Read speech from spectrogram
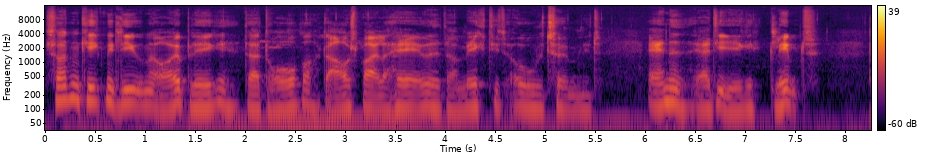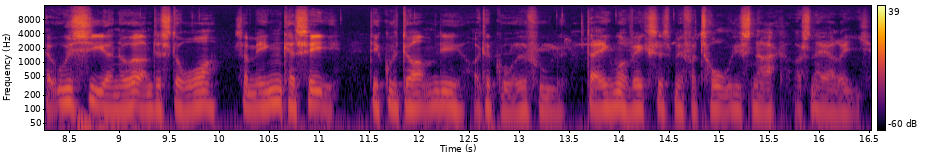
Sådan gik mit liv med øjeblikke, der er dråber, der afspejler havet, der er mægtigt og udtømmeligt. Andet er de ikke glemt, der udsiger noget om det store, som ingen kan se, det guddommelige og det gådefulde, der ikke må veksles med fortrolig snak og snæreri.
